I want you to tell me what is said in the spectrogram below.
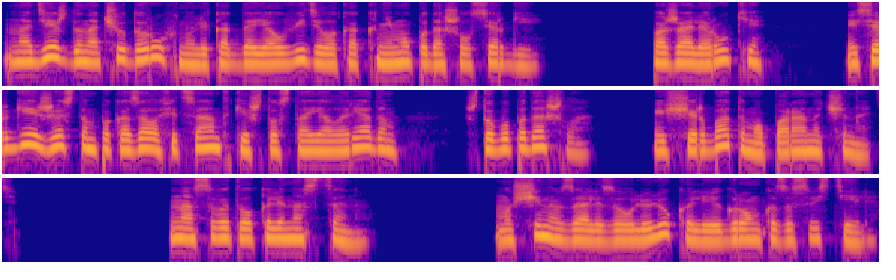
Надежды на чудо рухнули, когда я увидела, как к нему подошел Сергей. Пожали руки, и Сергей жестом показал официантке, что стояла рядом, чтобы подошла, и Щербатому пора начинать. Нас вытолкали на сцену. Мужчины в зале заулюлюкали и громко засвистели.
